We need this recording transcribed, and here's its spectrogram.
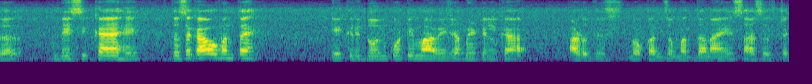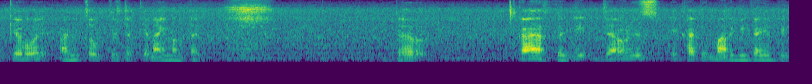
तर बेसिक काय आहे? तसं का हो म्हणताय? एकरी दोन कोटी महावेजा भेटेल का? अडोतीस लोकांचं मतदान आहे सहासष्ट टक्के होय आणि चौतीस टक्के नाही म्हणताय. तर काय असतं की ज्यावेळेस एखादी मार्गिका येते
